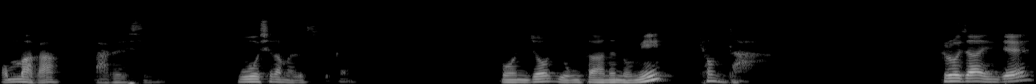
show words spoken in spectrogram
엄마가 말을 했습니다. 무엇이라 말했을까요? 먼저 용서하는 놈이 형이다. 그러자 이제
